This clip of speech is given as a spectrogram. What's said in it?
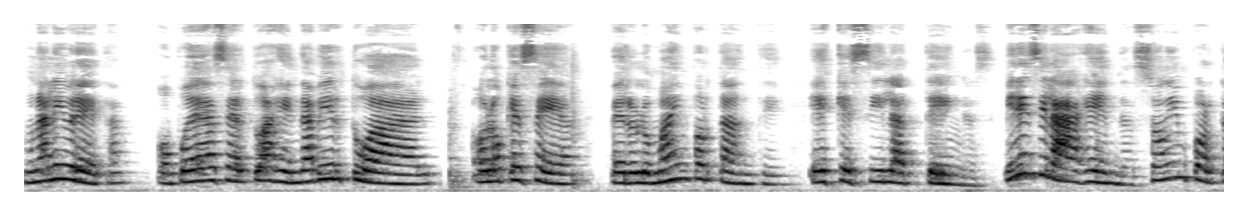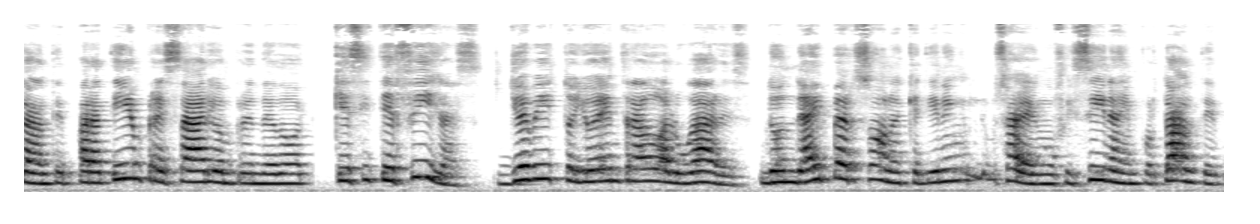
una libreta, o puede ser tu agenda virtual o lo que sea. Pero lo más importante es que sí la tengas. Miren si las agendas son importantes para ti, empresario, emprendedor, que si te fijas yo he visto, yo he entrado a lugares donde hay personas que tienen. En oficinas importantes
